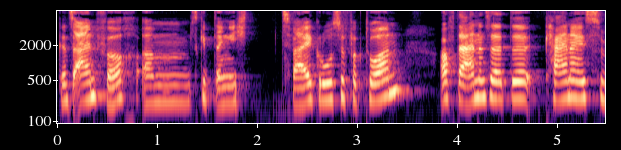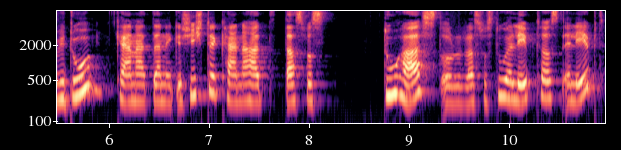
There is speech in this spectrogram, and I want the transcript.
ganz einfach. Ähm, es gibt eigentlich zwei große Faktoren. Auf der einen Seite, keiner ist so wie du, keiner hat deine Geschichte, keiner hat das, was du hast oder das, was du erlebt hast, erlebt.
